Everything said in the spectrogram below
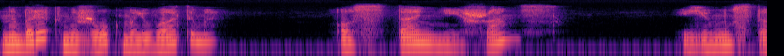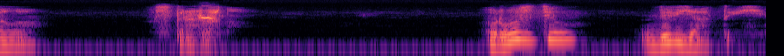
Набере книжок, малюватиме. Останній шанс йому стало страшно. Розділ дев'ятий.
